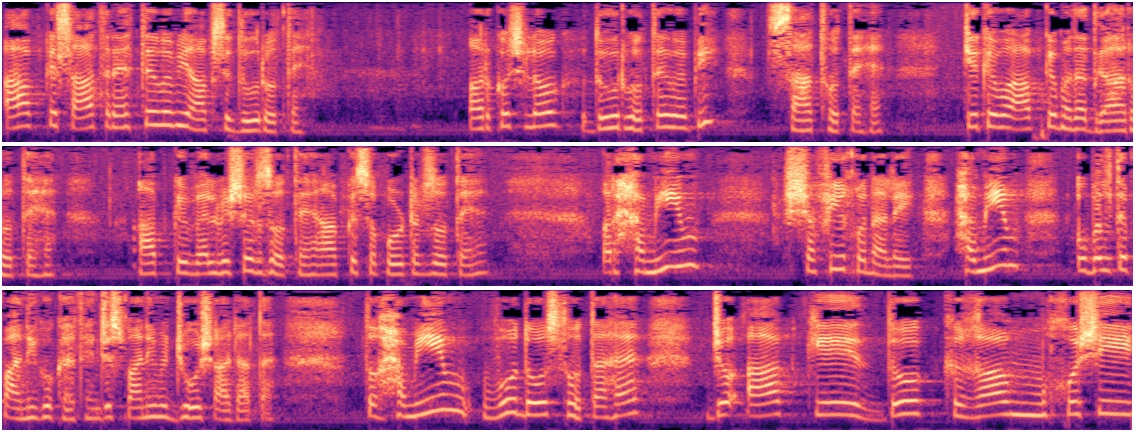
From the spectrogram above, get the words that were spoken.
آپ کے ساتھ رہتے ہوئے بھی آپ سے دور ہوتے ہیں۔ اور کچھ لوگ دور ہوتے ہوئے بھی ساتھ ہوتے ہیں، کیونکہ وہ آپ کے مددگار ہوتے ہیں۔ آپ کے ویل وشرز ہوتے ہیں، آپ کے سپورٹرز ہوتے ہیں۔ اور حمیم شفیق علیہ حمیم ابلتے پانی کو کہتے ہیں، جس پانی میں جوش آ جاتا ہے۔ تو حمیم وہ دوست ہوتا ہے جو آپ کے دکھ، غم، خوشی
